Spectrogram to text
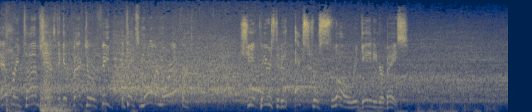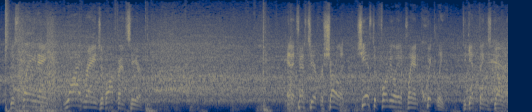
Every time she has to get back to her feet, it takes more and more effort. She appears to be extra slow regaining her base. Displaying a wide range of offense here. And a test here for Charlotte. She has to formulate a plan quickly to get things going.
